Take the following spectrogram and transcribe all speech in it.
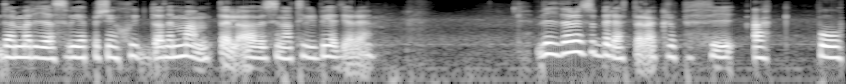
där Maria sveper sin skyddade mantel över sina tillbedjare. Vidare så berättar på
